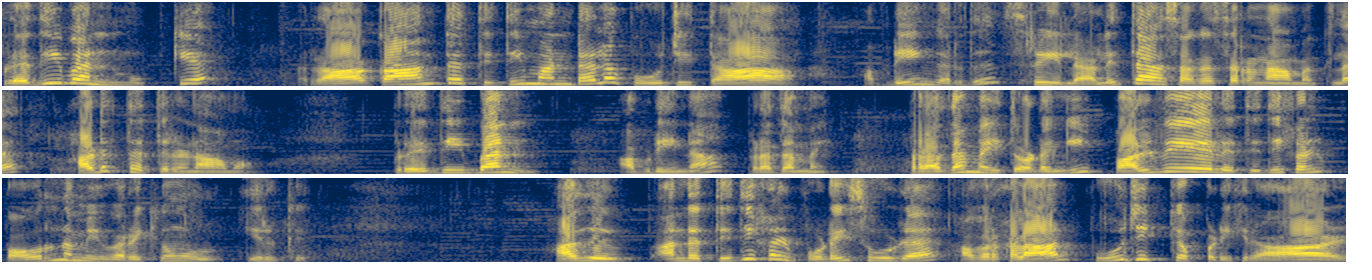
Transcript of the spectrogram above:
பிரதிபன் முக்கிய ராகாந்த திதிமண்டல பூஜிதா அப்படிங்கிறது ஸ்ரீ லலிதா சகசரநாமத்தில் அடுத்த திருநாமம். பிரதிபன் அப்படின்னா பிரதமை. பிரதமை தொடங்கி பல்வேறு திதிகள் பௌர்ணமி வரைக்கும் இருக்குது அது அந்த திதிகள் புடைசூழ அவர்களால் பூஜிக்கப்படுகிறாள்.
